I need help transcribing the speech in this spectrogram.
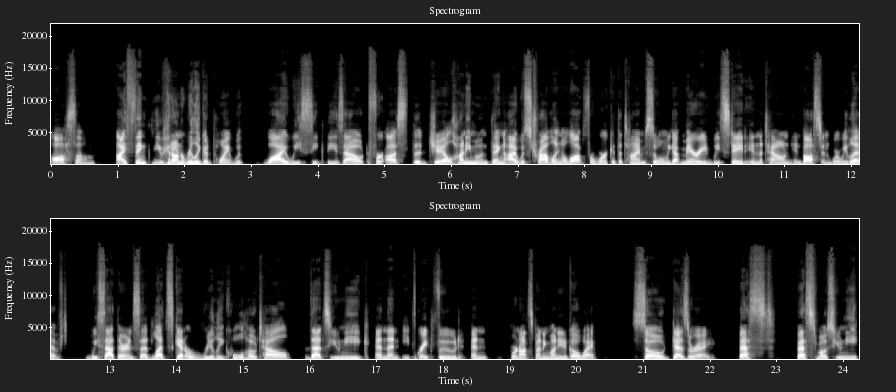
awesome. I think you hit on a really good point with why we seek these out. For us, the jail honeymoon thing, I was traveling a lot for work at the time. So when we got married, we stayed in the town in Boston where we lived. We sat there and said, let's get a really cool hotel that's unique and then eat great food. And we're not spending money to go away. So, Desiree, best, best, most unique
